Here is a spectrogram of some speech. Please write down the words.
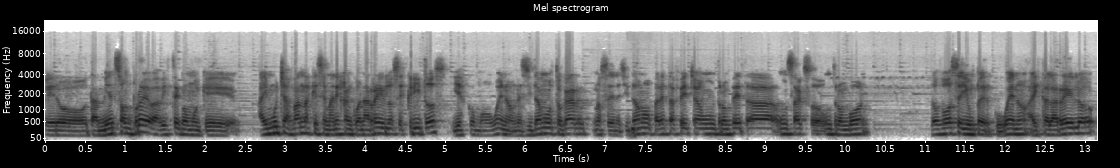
pero también son pruebas, ¿viste? Como que hay muchas bandas que se manejan con arreglos escritos y es como, bueno, necesitamos tocar, no sé, necesitamos para esta fecha un trompeta, un saxo, un trombón, dos voces y un percu. Bueno, ahí está el arreglo,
